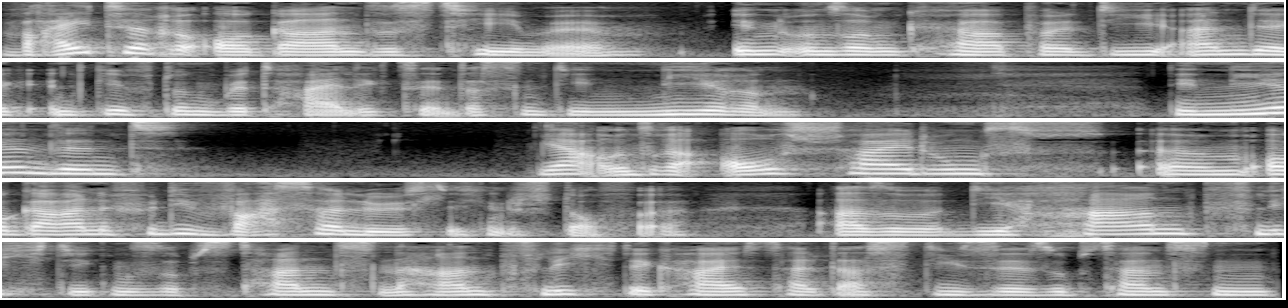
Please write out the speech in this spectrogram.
Weitere Organsysteme in unserem Körper, die an der Entgiftung beteiligt sind, das sind die Nieren. Die Nieren sind ja unsere Ausscheidungsorgane für die wasserlöslichen Stoffe, also die harnpflichtigen Substanzen. Harnpflichtig heißt halt, dass diese Substanzen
